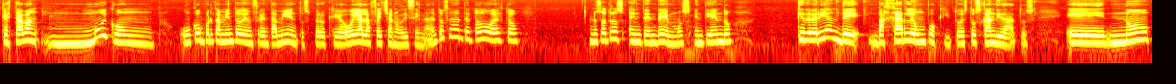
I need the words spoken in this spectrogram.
que estaban muy con un comportamiento de enfrentamientos, pero que hoy a la fecha no dicen nada. Entonces, ante todo esto, nosotros entendemos, entiendo, que deberían de bajarle un poquito estos candidatos, eh, no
